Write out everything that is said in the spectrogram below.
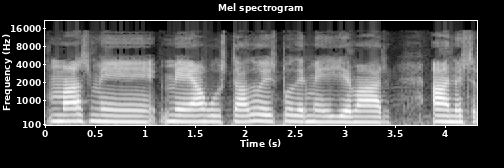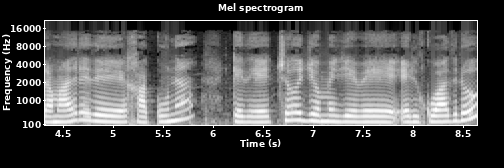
más me, me ha gustado es poderme llevar a nuestra madre de Hakuna, que de hecho yo me llevé el cuadro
